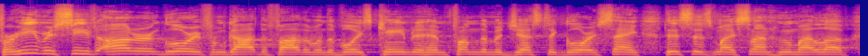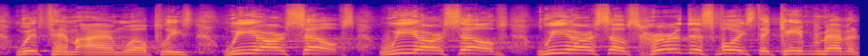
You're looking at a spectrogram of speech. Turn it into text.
For he received honor and glory from God the Father when the voice came to him from the majestic glory, saying, This is my Son whom I love. With him I am well pleased. We ourselves, we ourselves, we ourselves heard this voice that came from heaven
